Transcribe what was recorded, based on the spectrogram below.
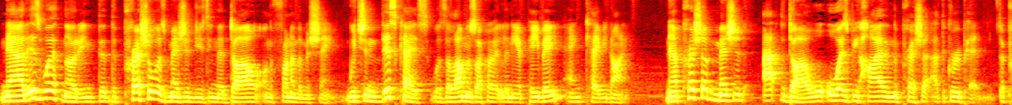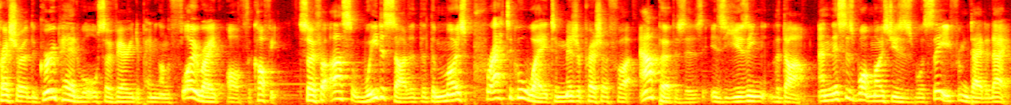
Now it is worth noting that the pressure was measured using the dial on the front of the machine, which in this case was the La Marzocco Linea PB and KB90. Now pressure measured at the dial will always be higher than the pressure at the group head. The pressure at the group head will also vary depending on the flow rate of the coffee. So for us, we decided that the most practical way to measure pressure for our purposes is using the dial. And this is what most users will see from day to day.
